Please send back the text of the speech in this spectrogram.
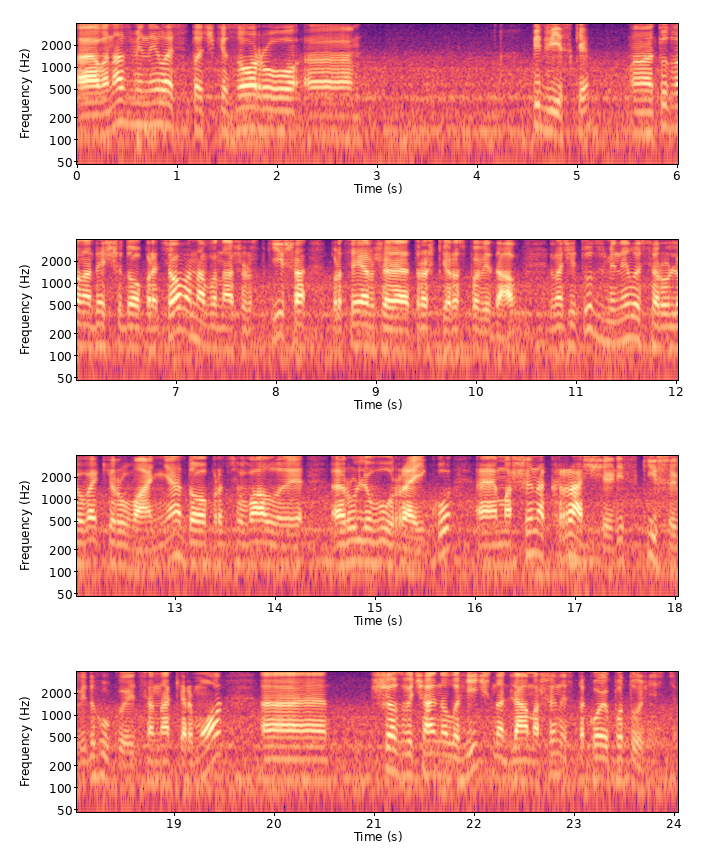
Е, вона змінилась з точки зору. Підвіски. Е, Тут вона дещо доопрацьована, вона жорсткіша. Про це я вже трошки розповідав. Значить, тут змінилося рульове керування, доопрацювали е, рульову рейку. Е, Машина краще, різкіше відгукується на кермо, що звичайно логічно для машини з такою потужністю.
